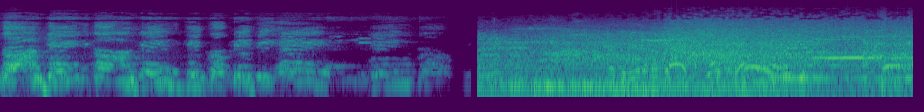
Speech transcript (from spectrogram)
Ito ang game! Ito ang game! Game po, PBA! Game po! Ito din naman, Tres! Let's go!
